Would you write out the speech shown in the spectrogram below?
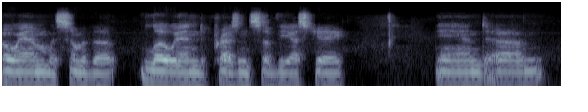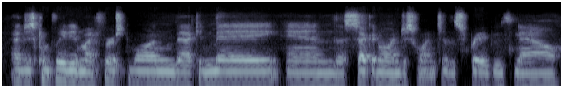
OM with some of the low-end presence of the SJ. And um, I just completed my first one back in May, and the second one just went to the spray booth now,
